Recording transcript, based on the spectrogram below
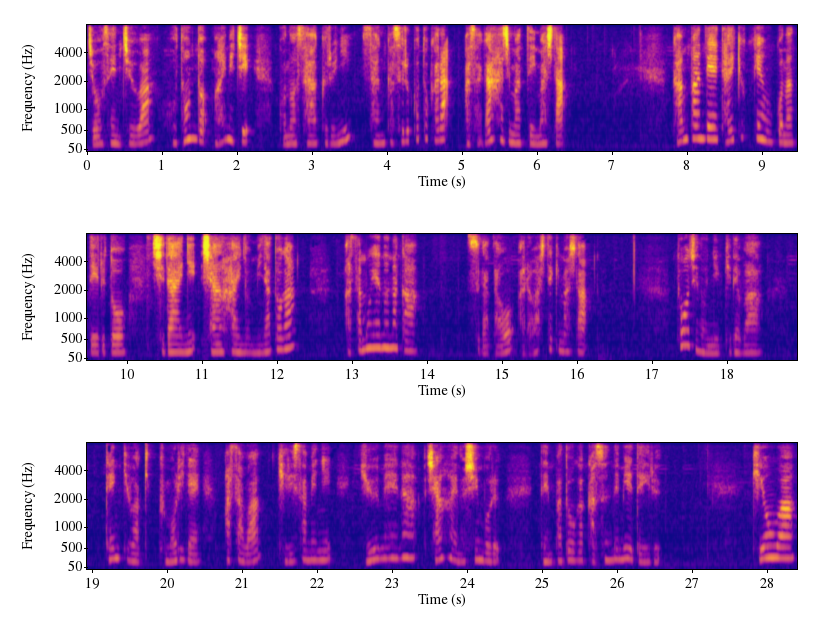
乗船中はほとんど毎日このサークルに参加することから朝が始まっていました。甲板で太極拳を行っていると次第に上海の港が朝もやの中姿を現してきました。当時の日記では天気は曇りで朝は霧雨に有名な上海のシンボル電波塔が霞んで見えている。気温は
